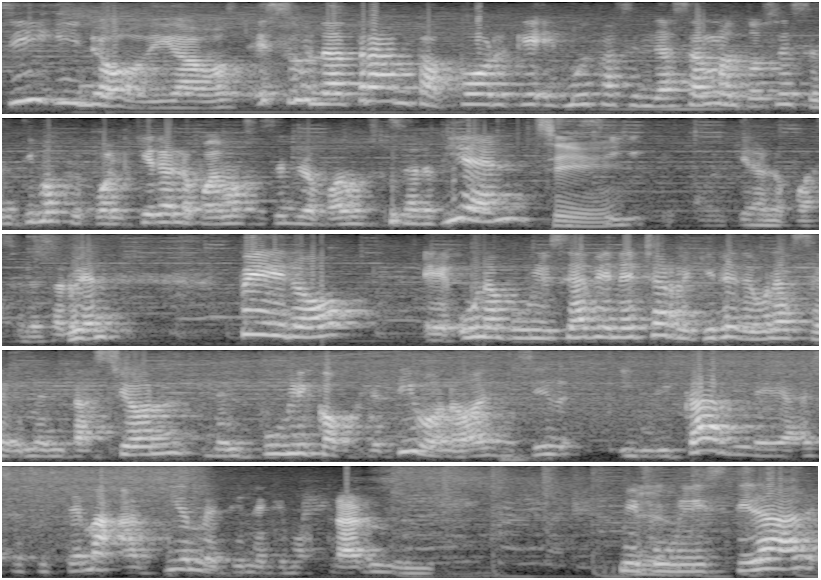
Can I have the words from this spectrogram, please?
sí y no, digamos. Es una trampa porque es muy fácil de hacerlo, entonces sentimos que cualquiera lo podemos hacer y lo podemos hacer bien. Sí. que cualquiera lo puede hacer, hacer bien. Pero eh, una publicidad bien hecha requiere de una segmentación del público objetivo, ¿no? Es decir, indicarle a ese sistema a quién le tiene que mostrar mi, publicidad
